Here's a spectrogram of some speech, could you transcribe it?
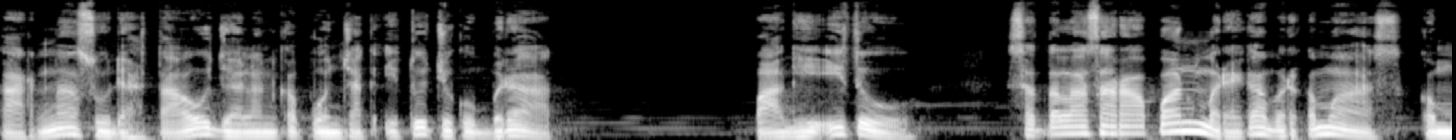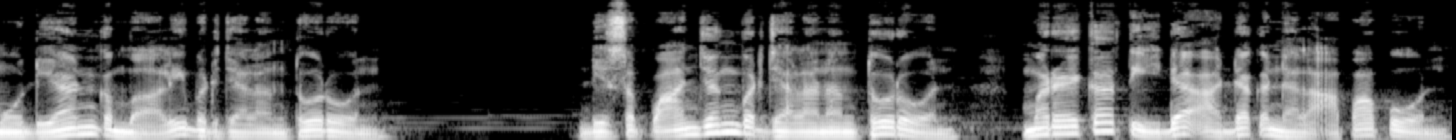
karena sudah tahu jalan ke puncak itu cukup berat. Pagi itu, setelah sarapan mereka berkemas, kemudian kembali berjalan turun. Di sepanjang perjalanan turun, mereka tidak ada kendala apa pun.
